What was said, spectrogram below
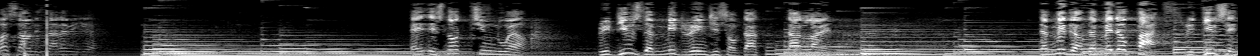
What sound is that? Let me hear. It's not tuned well. Reduce the mid ranges of that, that line. The middle, the middle part. Reduce it.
